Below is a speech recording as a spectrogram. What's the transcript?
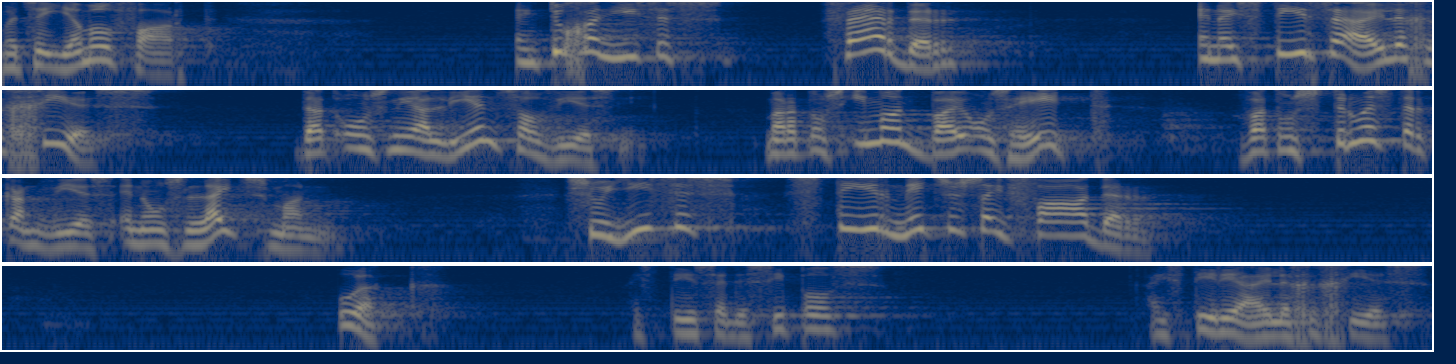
met sy hemelvaart. En toe gaan Jesus verder en hy stuur sy Heilige Gees dat ons nie alleen sal wees nie, maar dat ons iemand by ons het wat ons trooster kan wees en ons leidsman. So Jesus stuur net so sy Vader ook. Hy stuur sy disippels Hy stuur die Heilige Gees.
